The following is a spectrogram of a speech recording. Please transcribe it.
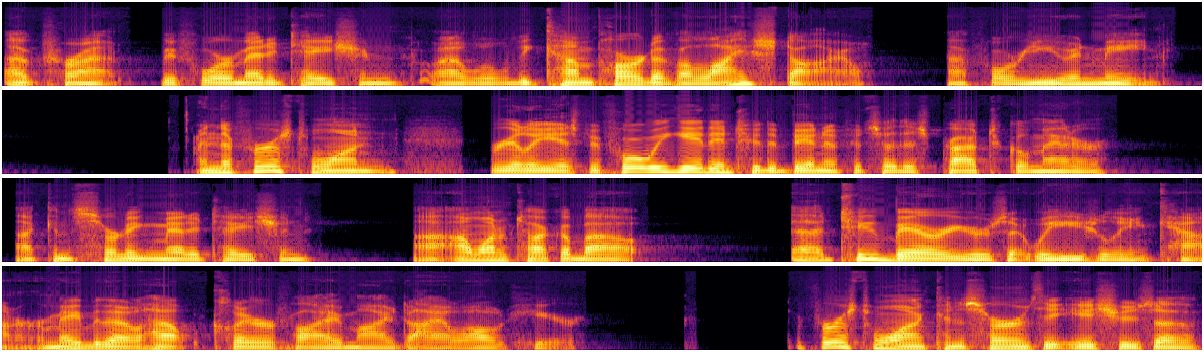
up front before meditation uh, will become part of a lifestyle uh, for you and me. And the first one really is before we get into the benefits of this practical matter uh, concerning meditation, uh, I want to talk about uh, two barriers that we usually encounter. Maybe that'll help clarify my dialogue here. The first one concerns the issues of,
